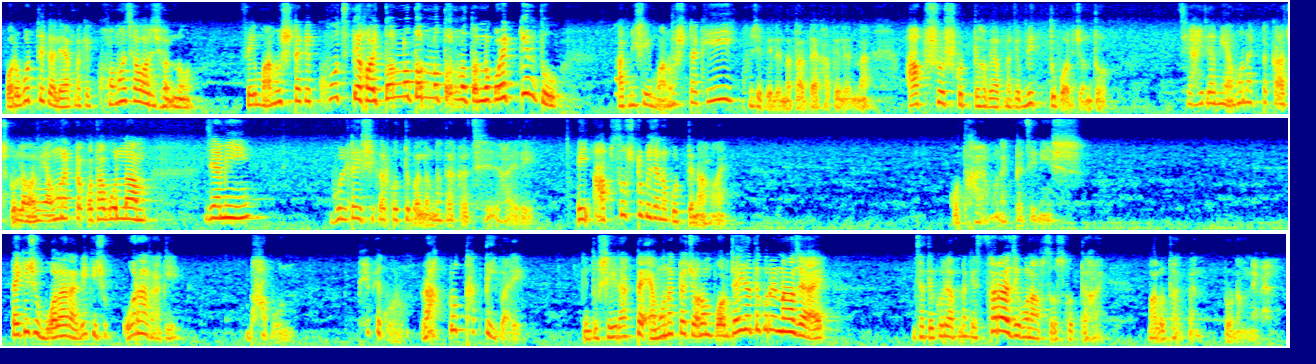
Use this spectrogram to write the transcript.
পরবর্তীকালে আপনাকে ক্ষমা চাওয়ার জন্য সেই মানুষটাকে খুঁজতে হয় তন্ন তন্ন তন্ন তন্ন করে, কিন্তু আপনি সেই মানুষটাকেই খুঁজে পেলেন না, তার দেখা পেলেন না। আফসোস করতে হবে আপনাকে মৃত্যু পর্যন্ত। যে হাইরে আমি এমন একটা কাজ করলাম, আমি এমন একটা কথা বললাম যে, আমি ভুলটাই স্বীকার করতে পারলাম না তার কাছে। হায়রে এই আফসোসটুকু যেন করতে না হয়। কথা এমন একটা জিনিস। তাই কিছু বলার আগে, কিছু করার আগে ভাবুন, ভেবে করুন, রাগ থাকতেই পারে। কিন্তু সেই রাগটা এমন একটা চরম পর্যায়ে যাতে করে না যায়, যাতে করে আপনাকে সারা জীবন আফসোস করতে হয়। ভালো থাকবেন, প্রণাম নেবেন।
